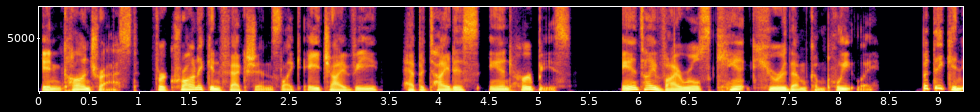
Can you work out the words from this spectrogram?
In contrast, for chronic infections like HIV, hepatitis, and herpes, antivirals can't cure them completely, but they can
